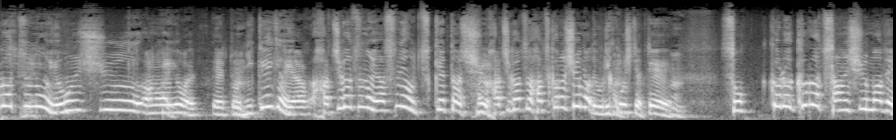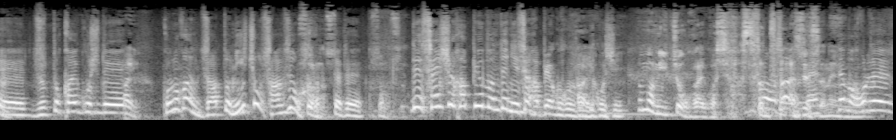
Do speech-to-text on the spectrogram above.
月の4週、あの、はい、要は、えっと、日経平均が8月の安値をつけた週、8月20日の週まで売り越してて、そこから9月3週までずっと買い越しで、はい、この間、ざっと2兆3000億買ってて、で先週発表分で2800億売り越し、はい、まあ、2兆買い越してます。そうですね、ね。でもこれで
